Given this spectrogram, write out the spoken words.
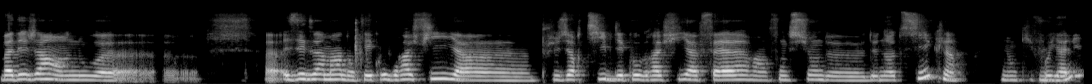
bah Déjà, on nous, euh, euh, les examens, donc l'échographie, il y a plusieurs types d'échographie à faire en fonction de, notre cycle. Donc, il faut y mhm. aller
